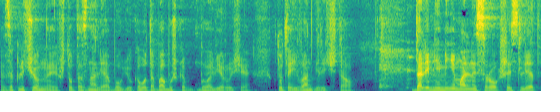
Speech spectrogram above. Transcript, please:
заключенные, что-то знали о Боге. У кого-то бабушка была верующая, кто-то Евангелие читал. Дали мне минимальный срок, 6 лет,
